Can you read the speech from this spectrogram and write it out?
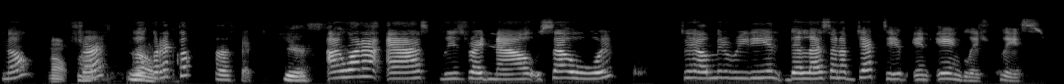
¿No? No. Sure? ¿Todo No. correcto? Perfect. Yes. I want to ask, please, right now, Saul, to help me reading the lesson objective in English, please.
